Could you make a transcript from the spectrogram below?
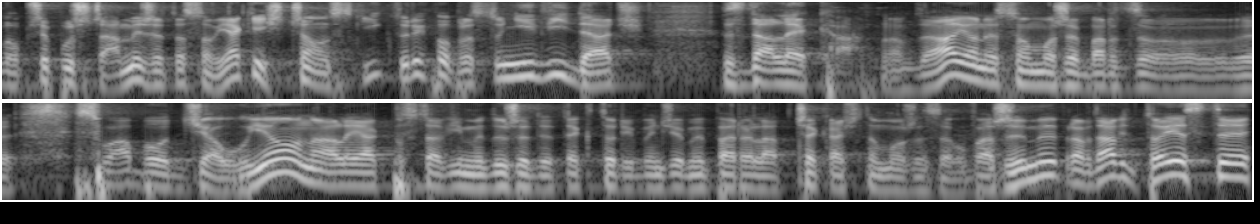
bo przypuszczamy, że to są jakieś cząstki, których po prostu nie widać z daleka, prawda? I one są może bardzo e, słabo oddziałują, no ale jak postawimy duży detektor i będziemy parę lat czekać, to może zauważymy, prawda? To jest, e,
